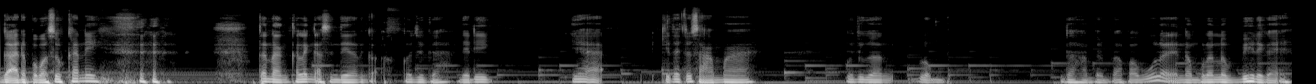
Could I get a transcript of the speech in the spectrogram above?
nggak ada pemasukan nih. Tenang kalian nggak sendirian kok gue juga. Jadi ya kita itu sama. Gue juga belum udah hampir berapa bulan ya enam bulan lebih deh kayaknya.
